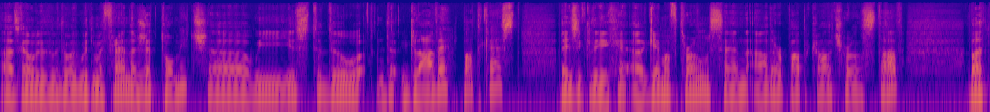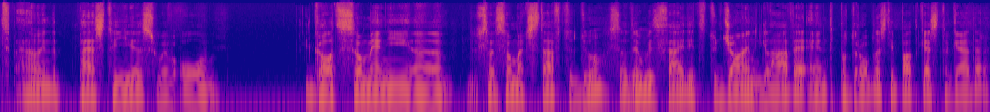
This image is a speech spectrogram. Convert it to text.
Uh, kind of with, with, my friend Anžet Tomić. Uh, we used to do the Glave podcast, basically uh, Game of Thrones and other pop cultural stuff. But I don't know, in the past two years, we've all got so many, uh, so so much stuff to do. So then we decided to join Glave and Podrobnosti podcast together.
